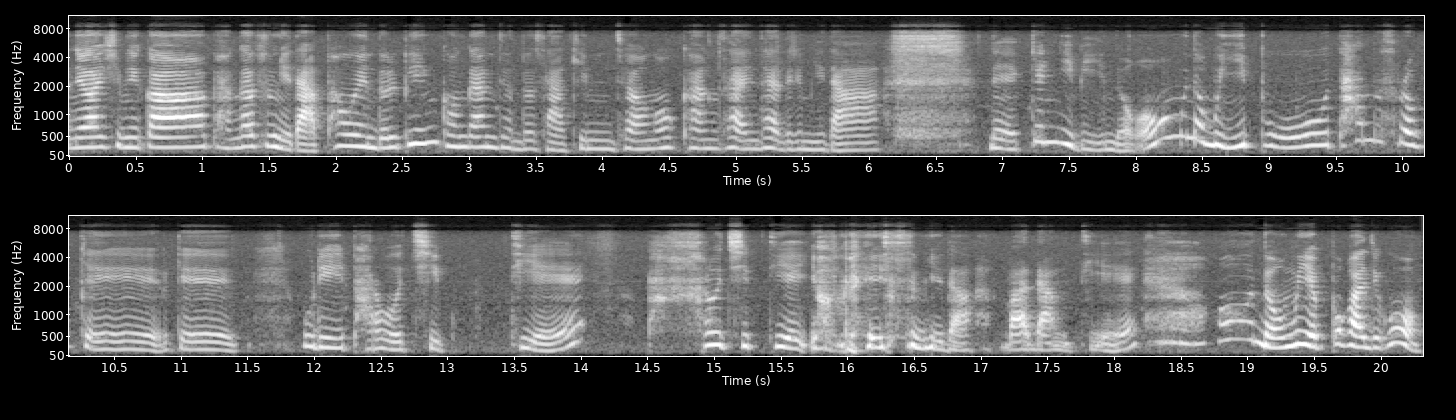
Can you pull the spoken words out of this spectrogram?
안녕하십니까. 반갑습니다. 파워엔돌핀 건강전도사 김정옥 강사 인사드립니다. 네, 깻잎이 너무너무 이쁘고 탐스럽게 이렇게 우리 바로 집 뒤에 바로 집 뒤에 옆에 있습니다. 마당 뒤에. 어, 너무 예뻐가지고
